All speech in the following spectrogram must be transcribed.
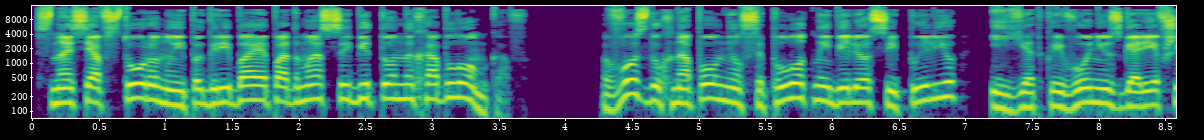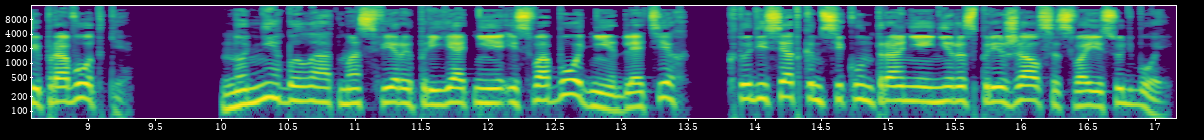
снося в сторону и погребая под массой бетонных обломков. Воздух наполнился плотной белесой пылью и едкой вонью сгоревшей проводки. Но не было атмосферы приятнее и свободнее для тех, кто десятком секунд ранее не распоряжался своей судьбой.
